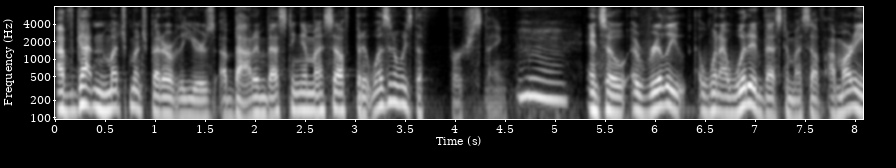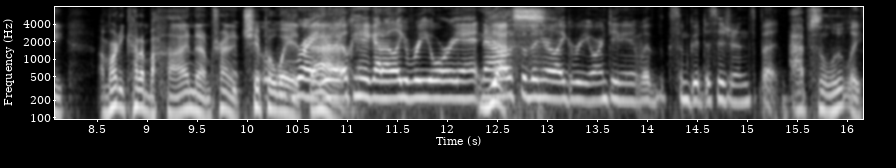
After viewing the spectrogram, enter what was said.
I've gotten much much better over the years about investing in myself, but it wasn't always the first thing. Mm-hmm. And so uh, really when I would invest in myself, I'm already I'm already kind of behind and I'm trying to chip away at right. that. You're like, okay, I gotta like reorient now. So then you're like reorienting it with some good decisions. But Absolutely.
